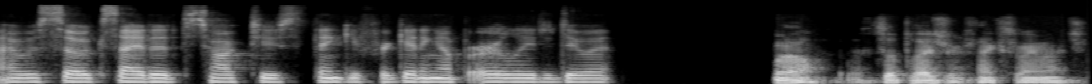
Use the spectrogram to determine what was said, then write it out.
I was so excited to talk to you. So thank you for getting up early to do it. Well, it's a pleasure. Thanks very much.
